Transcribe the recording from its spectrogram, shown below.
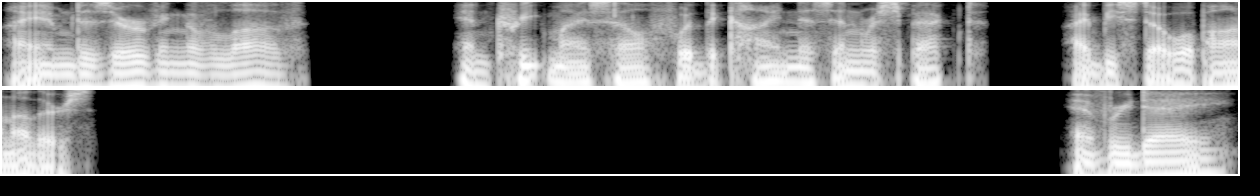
I am deserving of love and treat myself with the kindness and respect I bestow upon others. Every day,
